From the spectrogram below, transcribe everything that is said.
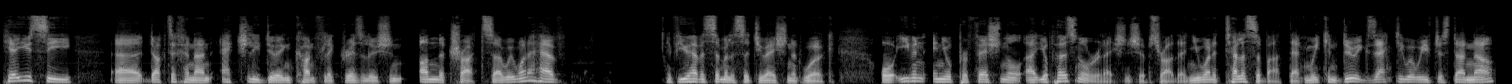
here you see uh, Dr. Hanan actually doing conflict resolution on the trot. So we want to have, if you have a similar situation at work. Or even in your professional, uh, your personal relationships, rather, and you want to tell us about that, and we can do exactly what we've just done now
